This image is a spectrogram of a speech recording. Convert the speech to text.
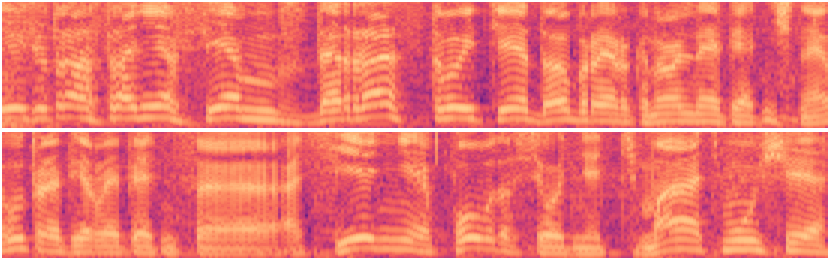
9 утра в стране. Всем здравствуйте. Доброе рок-н-ролльное пятничное утро. Первая пятница осенняя. Поводов сегодня тьма тьмущая.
